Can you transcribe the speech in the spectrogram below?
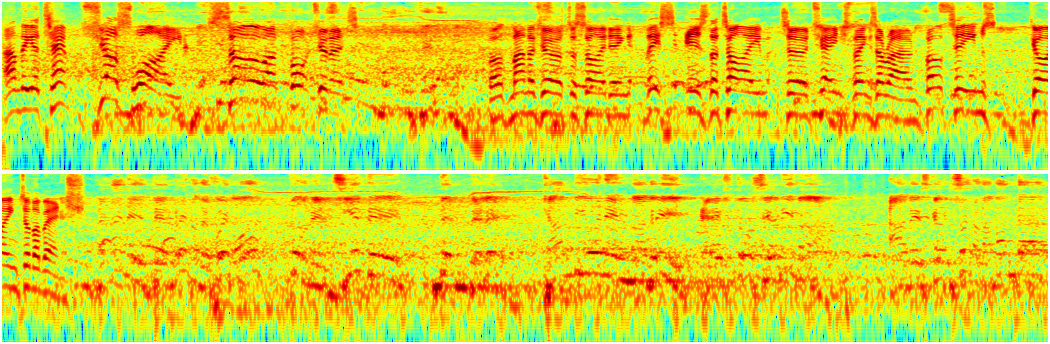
And the attempt just wide. So unfortunate. Both managers deciding this is the time to change things around. Both teams going to the bench. A a la banda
